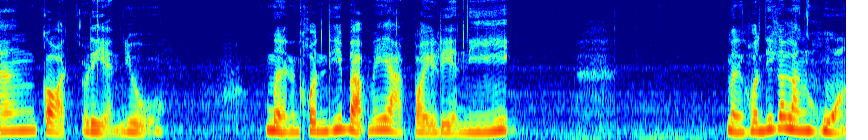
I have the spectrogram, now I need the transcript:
นั่งกอดเหรียญอยู่ เหมือนคนที่แบบไม่อยากปล่อยเหรียญนี้ เหมือนคนที่กำลังหวง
